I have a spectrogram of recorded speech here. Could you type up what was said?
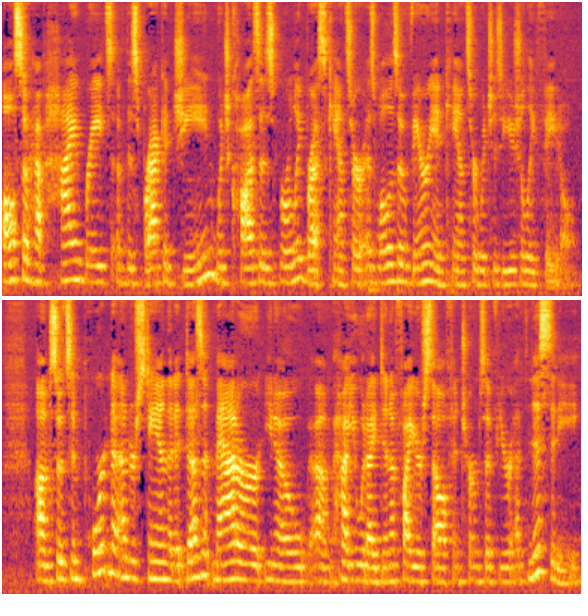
also have high rates of this BRCA gene, which causes early breast cancer as well as ovarian cancer, which is usually fatal. Um, so it's important to understand that it doesn't matter, you know, um, how you would identify yourself in terms of your ethnicity.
